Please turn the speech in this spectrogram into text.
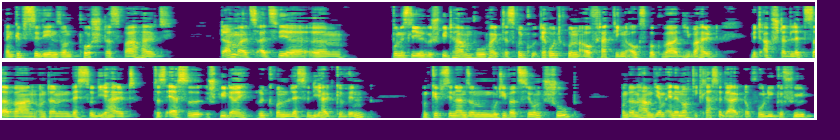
dann gibst du denen so einen Push. Das war halt damals, als wir ähm, Bundesliga gespielt haben, wo halt das Rück der Rundrundenauftakt gegen Augsburg war, die war halt mit Abstand letzter waren und dann lässt du die halt das erste Spiel der Rückrunde lässt du die halt gewinnen und gibst ihnen dann so einen Motivationsschub und dann haben die am Ende noch die Klasse gehalten, obwohl die gefühlt,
